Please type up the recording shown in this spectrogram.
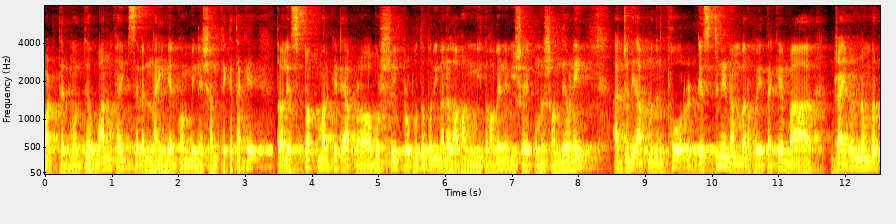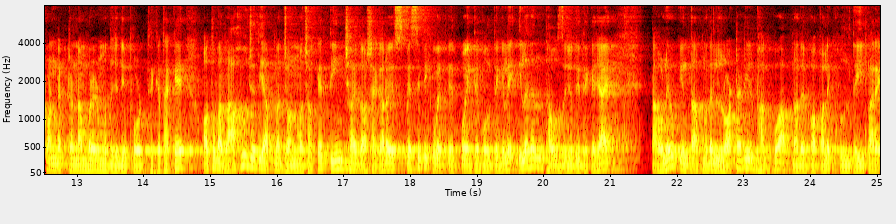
বার্থের মধ্যে ওয়ান ফাইভ সেভেন নাইনের কম্বিনেশন থেকে থাকে, তাহলে স্টক মার্কেটে আপনারা অবশ্যই প্রভূত পরিমাণে লাভান্বিত হবেন, এ বিষয়ে কোনো সন্দেহ নেই। আর যদি আপনাদের ফোর ডেস্টিনি নাম্বার হয়ে থাকে বা ড্রাইভার নাম্বার কন্ডাক্টর নাম্বারের মধ্যে যদি ফোর থেকে থাকে, অথবা রাহু যদি আপনার জন্মছকে তিন, ছয়, দশ, এগারো স্পেসিফিক ওয়েতে বলতে গেলে ইলেভেন হাউসে যদি থেকে যায় তাহলেও কিন্তু আপনাদের লটারির ভাগ্য আপনাদের কপালে খুলতেই পারে।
